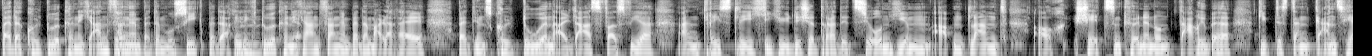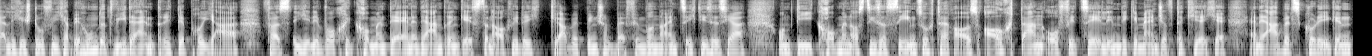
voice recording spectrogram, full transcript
Bei der Kultur kann ich anfangen, ja. bei der Musik, bei der Architektur mhm. kann ich ja. anfangen, bei der Malerei, bei den Skulpturen, all das, was wir an christlich-jüdischer Tradition hier im Abendland auch schätzen können. Und darüber gibt es dann ganz herrliche Stufen. Ich habe 100 Wiedereintritte pro Jahr. Fast jede Woche kommen der eine, der anderen gestern auch wieder. Ich glaube, ich bin schon bei 95 dieses Jahr. Und die kommen aus dieser Sehnsucht heraus, auch dann offiziell in die Gemeinschaft der Kirche. Eine Arbeitskollegin,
